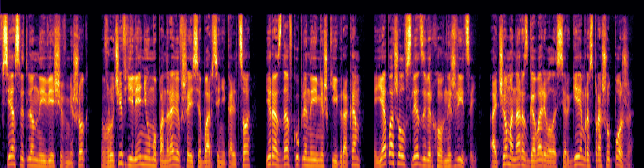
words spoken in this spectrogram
все осветленные вещи в мешок, вручив Елениуму понравившееся Барсине кольцо и раздав купленные мешки игрокам, я пошел вслед за Верховной Жрицей. О чем она разговаривала с Сергеем, расспрошу позже,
